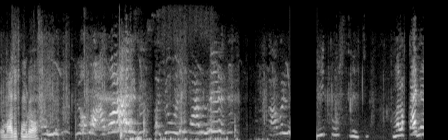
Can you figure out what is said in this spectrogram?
माझूच कोंबडो हा. अय्यो बाबा, कशी उडी मारली. आवडली. मी टोचली. मला काय नाही माहिती. तू घे. तर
